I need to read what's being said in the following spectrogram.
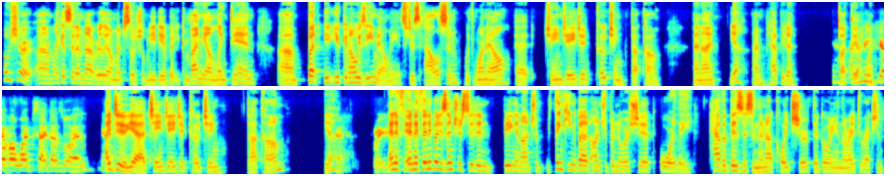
Oh, sure. Um, like I said, I'm not really on much social media, but you can find me on LinkedIn. Um, but you can always email me. It's just Alison with one L at changeagentcoaching.com. And I, yeah, I'm happy to yeah. talk to anyone. I think you have a website as well. Yeah. I do. Yeah. Changeagentcoaching.com. Yeah. yeah. And if, and if anybody's interested in being an entrepreneur, thinking about entrepreneurship or they have a business and they're not quite sure if they're going in the right direction,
